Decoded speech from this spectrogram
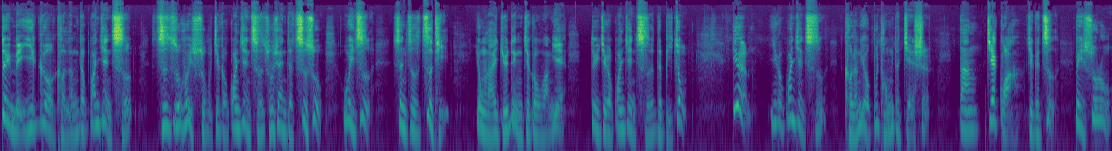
对每一个可能的关键词，蜘蛛会数这个关键词出现的次数、位置，甚至字体。用来决定这个网页对这个关键词的比重。第二，一个关键词可能有不同的解释。当“结果”这个字被输入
